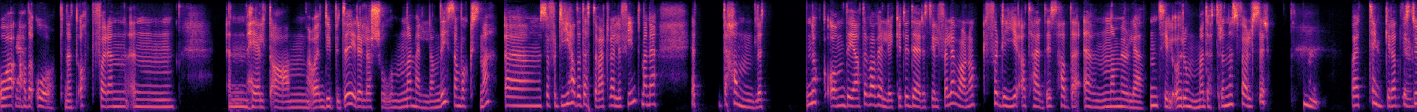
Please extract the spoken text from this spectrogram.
Og hadde åpnet opp for en, en, en helt annen og en dybde i relasjonene mellom de som voksne. Uh, så for de hadde dette vært veldig fint, men jeg, jeg, det handlet nok om det at det var vellykket i deres tilfelle, var nok fordi at Herdis hadde evnen og muligheten til å romme døtrenes følelser. Mm. Og jeg tenker at hvis du,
